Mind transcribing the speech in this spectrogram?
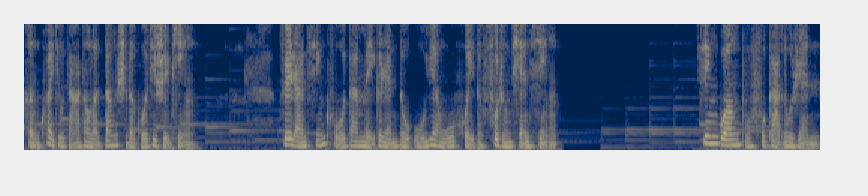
很快就达到了当时的国际水平。虽然辛苦，但每个人都无怨无悔的负重前行。星光不负赶路人，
